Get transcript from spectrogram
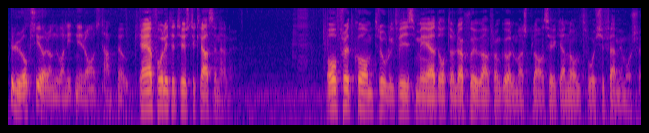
skulle du också göra om du var en liten iransk tant med Oakley. Kan jag få lite tyst i klassen här nu? Offret kom troligtvis med 807 från Gullmarsplan cirka 02.25 i morse.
